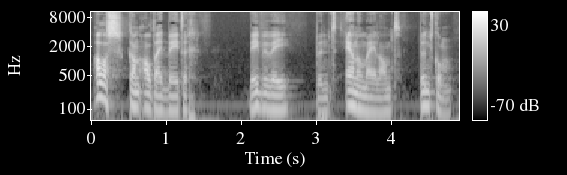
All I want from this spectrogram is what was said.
Alles kan altijd beter. www.ernomeiland.nl www.ecom.com.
